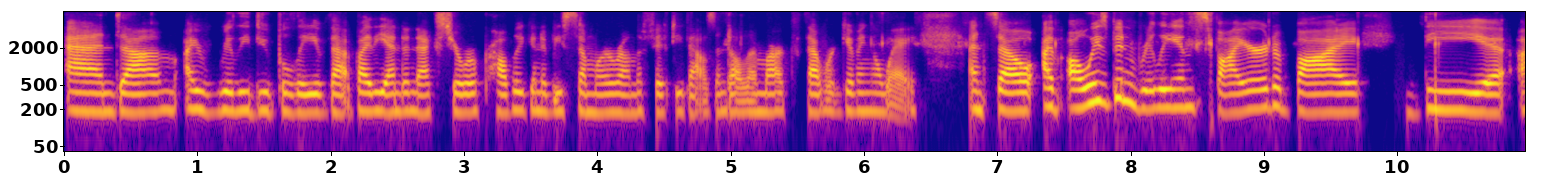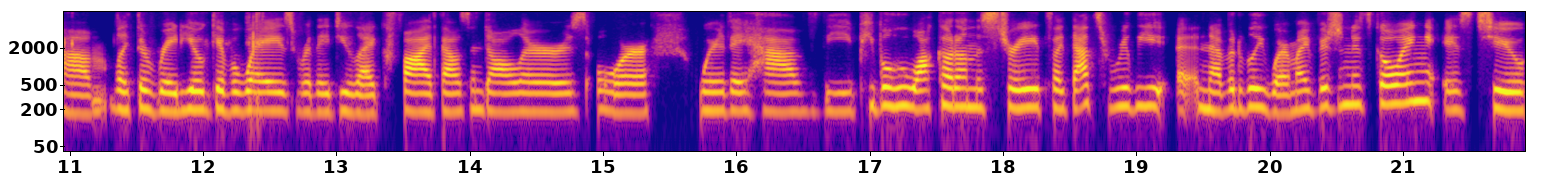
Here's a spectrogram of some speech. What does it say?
And um, I really do believe that by the end of next year, we're probably going to be somewhere around the $50,000 mark that we're giving away. And so I've always been really inspired by the um, like the radio giveaways where they do like $5,000 or where they have the people who walk out on the streets. Like that's really inevitably where my vision is going is to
